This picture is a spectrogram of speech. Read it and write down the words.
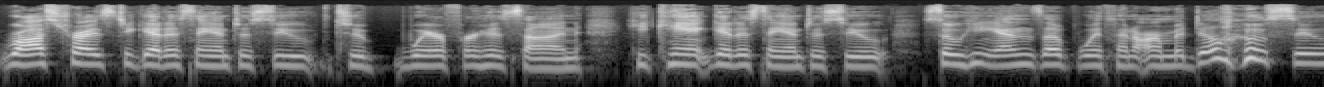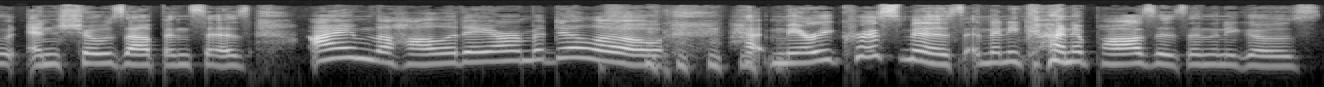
ross tries to get a santa suit to wear for his son. He can't get a santa suit so he ends up with an armadillo suit and shows up and says i'm the holiday armadillo. Ha- merry christmas. And then he kind of pauses and then he goes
